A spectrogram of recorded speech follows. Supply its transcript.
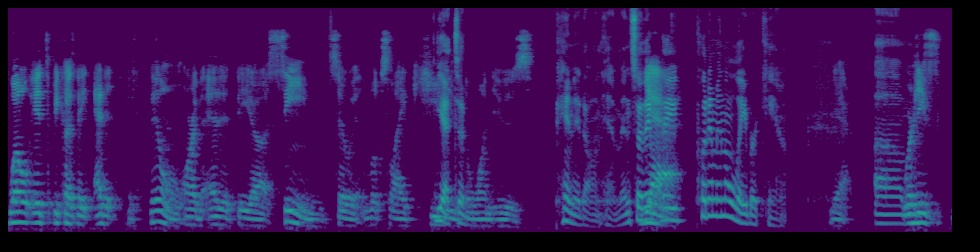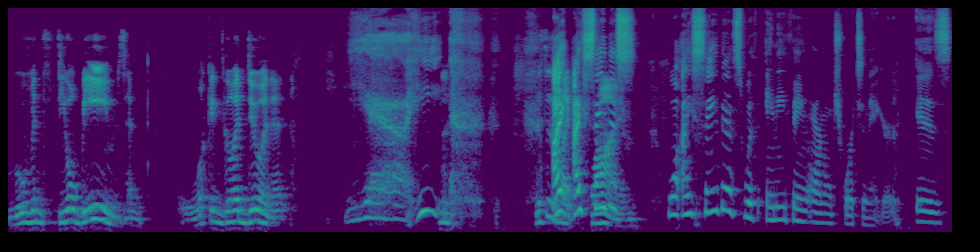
well, it's because they edit the film or they edit the uh, scene so it looks like he's Yeah, the one who's pin it on him, and so they Yeah. they put him in a labor camp. yeah, Um, where he's moving steel beams and looking good doing it. Yeah, he. This is I- like I say this- Well, I say this with anything Arnold Schwarzenegger is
